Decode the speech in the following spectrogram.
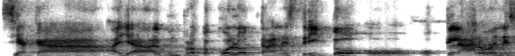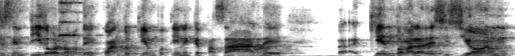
si acá haya algún protocolo tan estricto o, claro en ese sentido, ¿no? De cuánto tiempo tiene que pasar, de quién toma la decisión.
